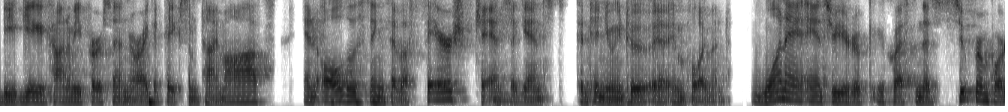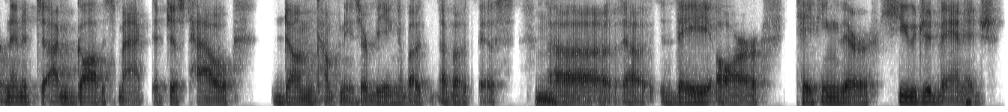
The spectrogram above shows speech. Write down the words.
be a gig economy person, or I could take some time off. And all those things have a fair chance against continuing to uh, employment. One answer your, your question that's super important, and it, I'm gobsmacked at just how dumb companies are being about about this. Mm. Uh, uh, they are taking their huge advantage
